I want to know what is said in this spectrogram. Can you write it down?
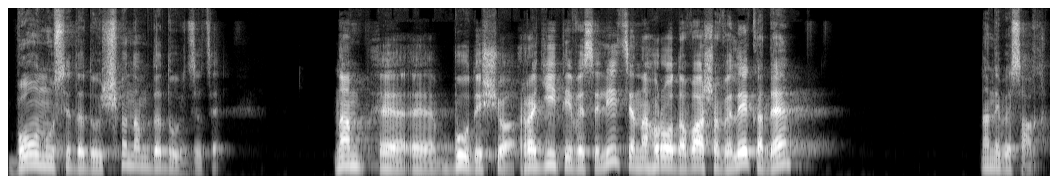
бонуси дадуть, що нам дадуть за це? Нам е, е, буде що? Радійте і веселіться, нагорода ваша велика, де? На небесах.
